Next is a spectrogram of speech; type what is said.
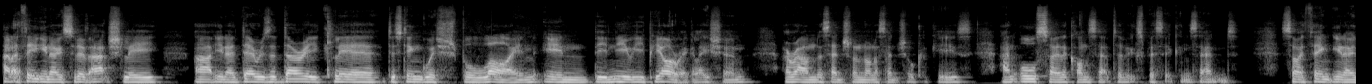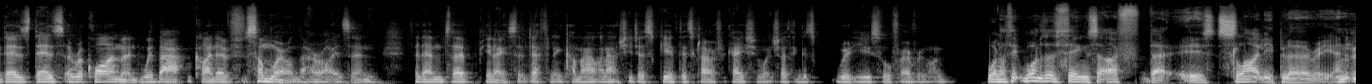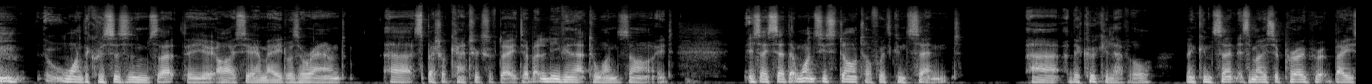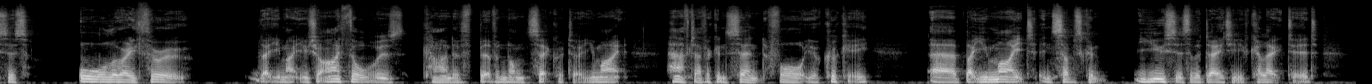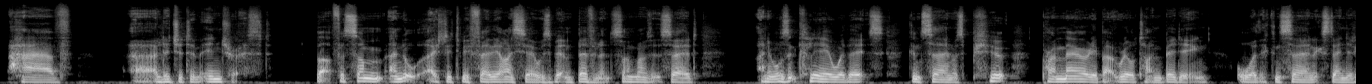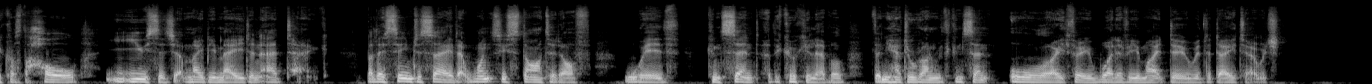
And I think, you know, sort of actually, uh, you know, there is a very clear distinguishable line in the new EPR regulation around essential and non-essential cookies, and also the concept of explicit consent. So I think you know there's there's a requirement with that kind of somewhere on the horizon for them to you know sort of definitely come out and actually just give this clarification, which I think is really useful for everyone. Well, I think one of the things that I've, that is slightly blurry, and one of the criticisms that the ICO made was around uh, special categories of data, but leaving that to one side, is they said that once you start off with consent uh, at the cookie level, then consent is the most appropriate basis all the way through that you might use. What I thought was kind of a bit of a non sequitur. You might have to have a consent for your cookie, uh, but you might, in subsequent uses of the data you've collected, have uh, a legitimate interest. But for some, and actually to be fair, the ICO was a bit ambivalent. Sometimes it said, and it wasn't clear whether its concern was pure, primarily about real time bidding or whether concern extended across the whole usage that may be made in ad tech. But they seem to say that once you started off with consent at the cookie level, then you had to run with consent all the way through whatever you might do with the data, which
